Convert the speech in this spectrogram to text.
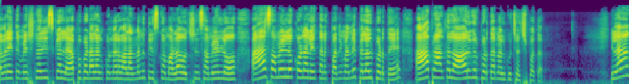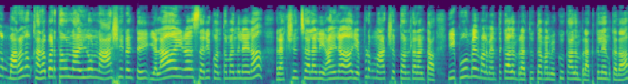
ఎవరైతే మిషనరీస్గా లేపబడాలనుకున్నారో వాళ్ళందరినీ తీసుకొని మళ్ళీ వచ్చిన సమయంలో ఆ సమయంలో కూడా నేను తనకు పది మంది పిల్లలు పుడితే ఆ ప్రాంతంలో ఆరుగురు పుడతారు నలుగురు చచ్చిపోతారు. ఇలాగ మరణం కనబడతా ఉన్న ఆయనలో ఉన్న ఆశ ఏంటంటే ఎలా అయినా సరే కొంతమందినైనా రక్షించాలని ఆయన ఎప్పుడు ఒక మాట చెప్తూ ఉంటారంట. ఈ భూమి మీద మనం ఎంతకాలం బ్రతుకుతాం మనం ఎక్కువ కాలం బ్రతకలేము కదా.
